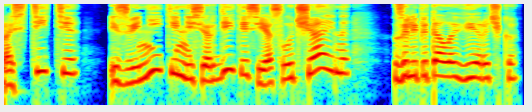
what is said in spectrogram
«Простите, извините, не сердитесь, я случайно», — залепетала Верочка.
